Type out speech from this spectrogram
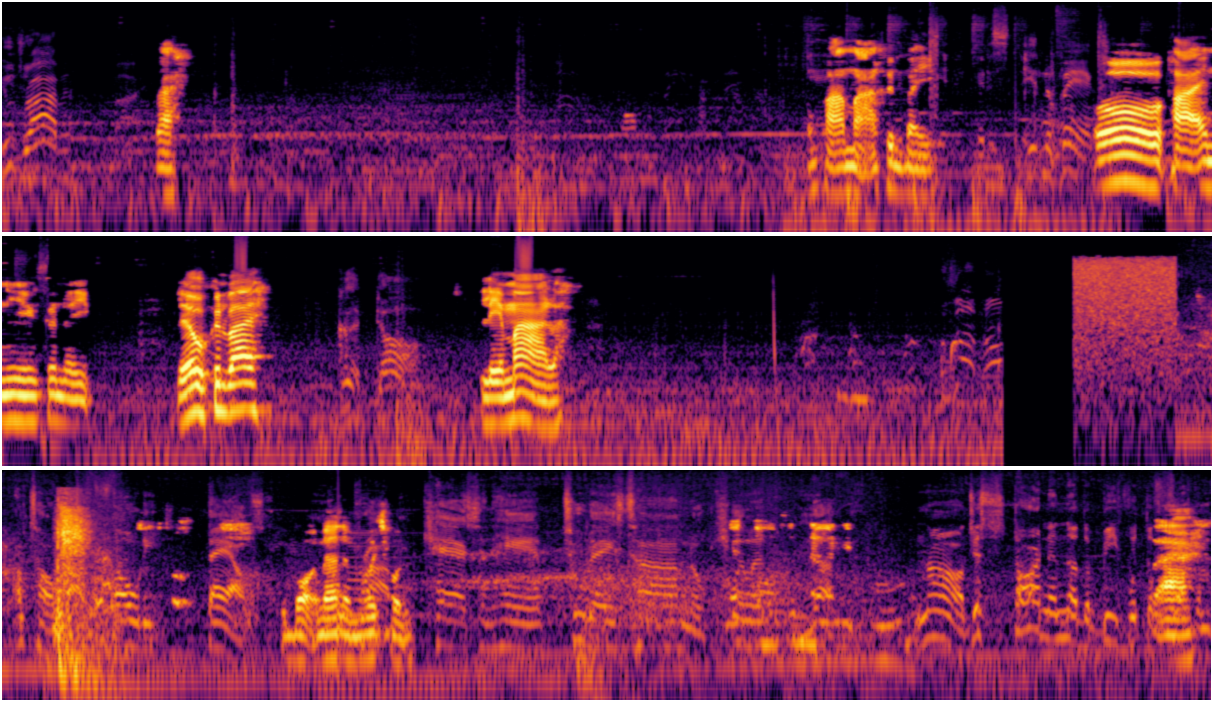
You driving. ไปต้องพาหมาขึ้นไปอีก Get in the van. โอ้พาไอ้นี่ขึ้นไปอีก เร็วขึ้นไป Good dog. เลม่าเหรอ I'm talking about 40,000. กูบอกนะเดี๋ยวมึงก็ชน Cash in hand, two days time, no ไอ้ตัว killing. ขึ้นเนินอยู่กู No, just starting another beef with the Ah. fucking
